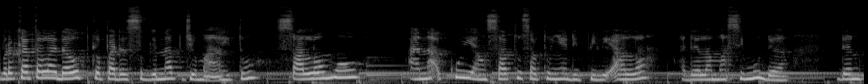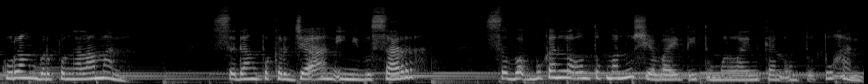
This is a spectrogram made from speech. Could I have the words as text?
berkatalah Daud kepada segenap jemaah itu, Salomo anakku yang satu-satunya dipilih Allah adalah masih muda dan kurang berpengalaman. Sedang pekerjaan ini besar sebab bukanlah untuk manusia bait itu melainkan untuk Tuhan.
